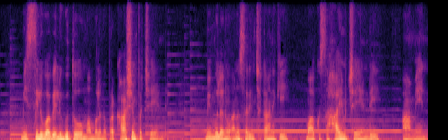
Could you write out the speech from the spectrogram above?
మీ సిలువ వెలుగుతో మమ్మలను ప్రకాశింపచేయండి. మిమ్ములను అనుసరించటానికి మాకు సహాయం చేయండి. ఆమెన్.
